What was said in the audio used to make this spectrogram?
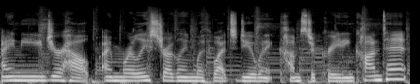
I need your help. I'm really struggling with what to do when it comes to creating content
